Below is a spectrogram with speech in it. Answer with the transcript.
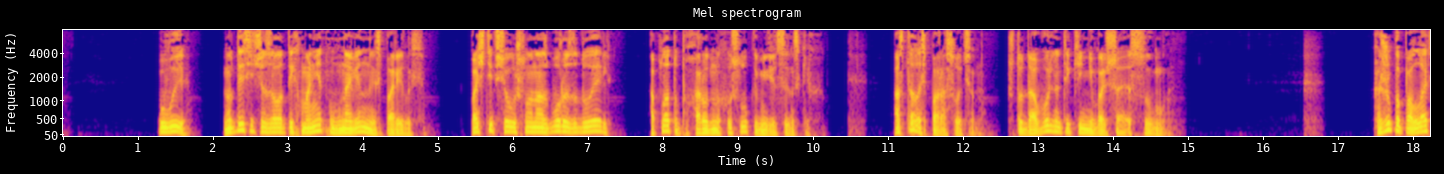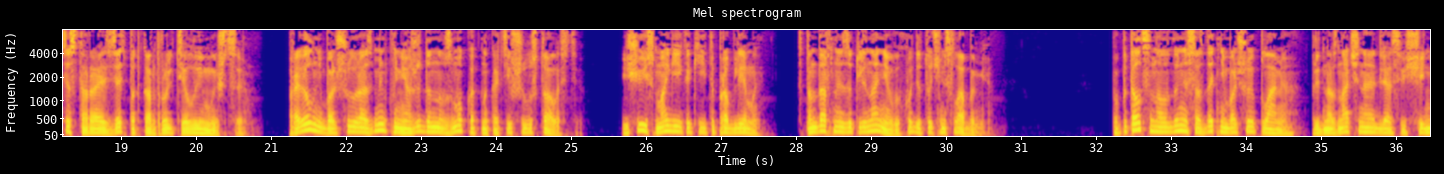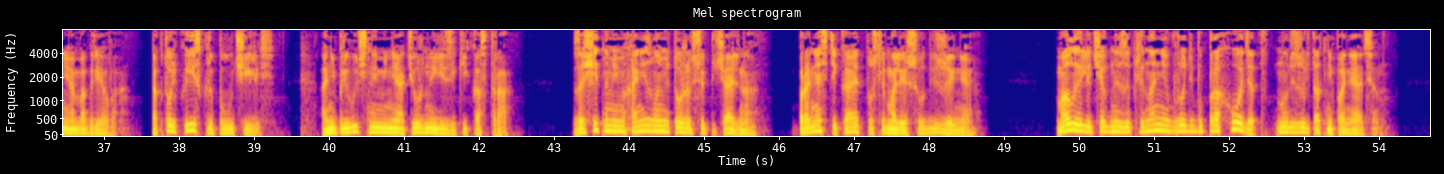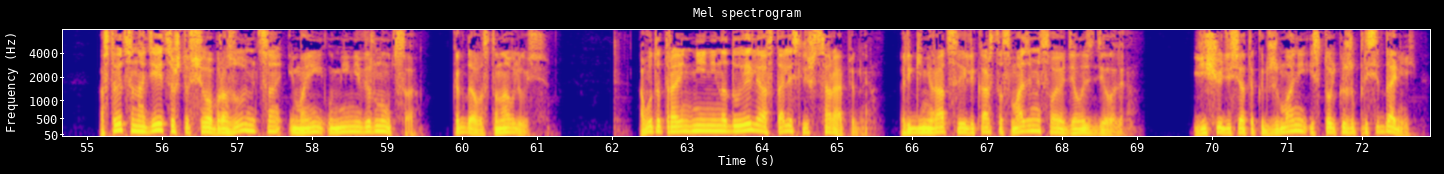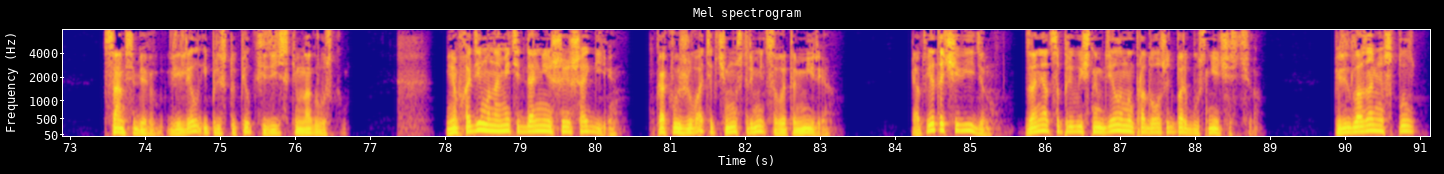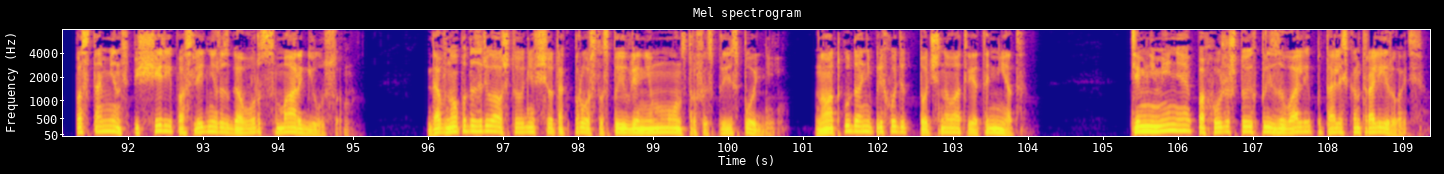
Увы, но тысяча золотых монет мгновенно испарилась. Почти все ушло на сборы за дуэль, оплату похоронных услуг и медицинских. Осталось пара сотен, что довольно-таки небольшая сумма. Хожу по палате, стараясь взять под контроль тело и мышцы. Провел небольшую разминку, неожиданно взмок от накатившей усталости. Еще и с магией какие-то проблемы. Стандартные заклинания выходят очень слабыми. Попытался на ладони создать небольшое пламя, предназначенное для освещения обогрева. Так только искры получились, а непривычные миниатюрные языки костра. Защитными механизмами тоже все печально. Броня стекает после малейшего движения. Малые лечебные заклинания вроде бы проходят, но результат непонятен. Остается надеяться, что все образуется и мои умения вернутся, когда восстановлюсь. А вот от ранений на дуэли остались лишь царапины. Регенерация и лекарства с мазями свое дело сделали. Еще десяток отжиманий и столько же приседаний. Сам себе велел и приступил к физическим нагрузкам. Необходимо наметить дальнейшие шаги. Как выживать и к чему стремиться в этом мире? Ответ очевиден. Заняться привычным делом и продолжить борьбу с нечистью. Перед глазами всплыл постамент в пещере и последний разговор с Маргиусом. Давно подозревал, что не все так просто с появлением монстров из преисподней. Но откуда они приходят, точного ответа нет. Тем не менее, похоже, что их призывали и пытались контролировать.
